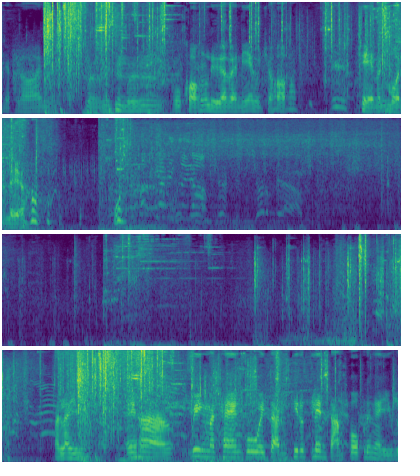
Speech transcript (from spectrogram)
เรียบร้อยมึง มึง กูของเหลือแบบนี้กูชอบเพจมันหมดแล้ว I'm getting อะไรไอ้ห่าวิ่งมาแทงกูไอ้สันที่เราเล่นสามก๊กหรือไงอีเว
